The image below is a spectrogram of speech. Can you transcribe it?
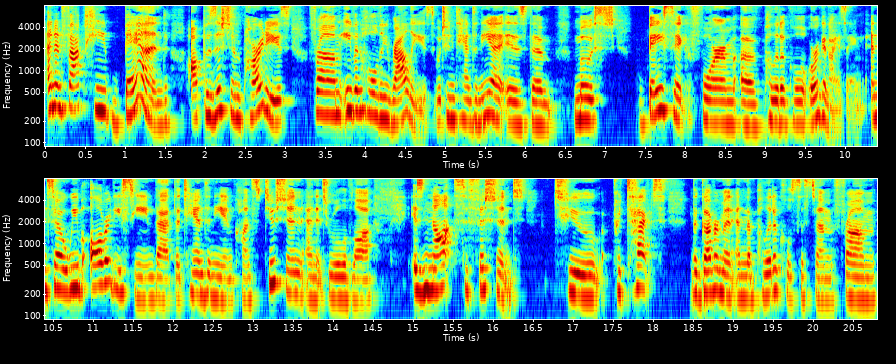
And in fact, he banned opposition parties from even holding rallies, which in Tanzania is the most basic form of political organizing. And so we've already seen that the Tanzanian constitution and its rule of law is not sufficient to protect the government and the political system from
